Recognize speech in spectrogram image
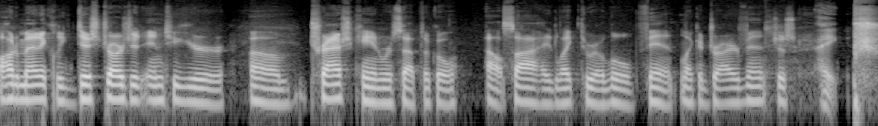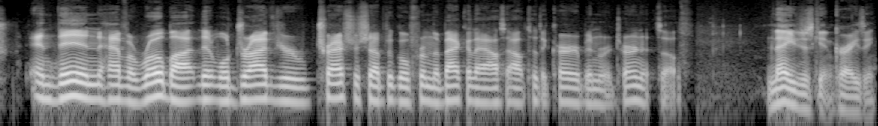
automatically discharge it into your um, trash can receptacle outside, like through a little vent, like a dryer vent. Just Hey, and then have a robot that will drive your trash receptacle from the back of the house out to the curb and return itself. now you're just getting crazy.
